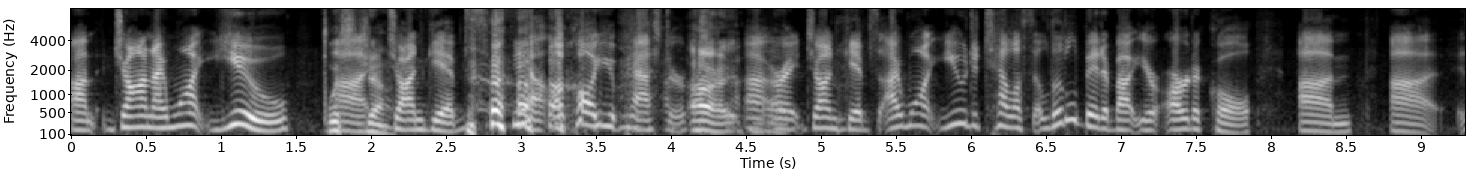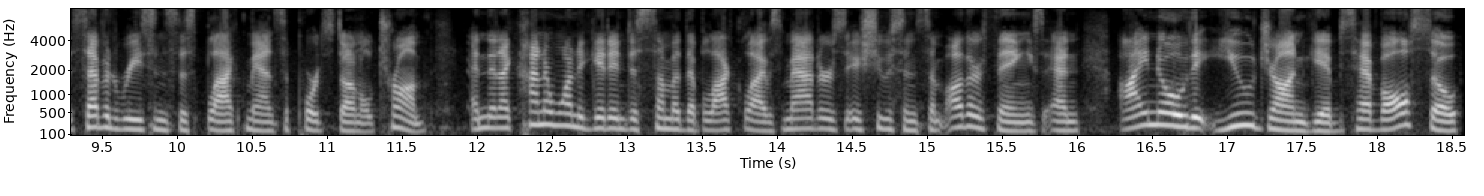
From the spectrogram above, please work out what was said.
um, John, I want you, uh, John? Gibbs. yeah, I'll call you Pastor. All right. Uh, all right, John Gibbs. I want you to tell us a little bit about your article um, uh, seven reasons this black man supports Donald Trump. And then I kind of want to get into some of the Black Lives Matters issues and some other things. And I know that you, John Gibbs, have also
